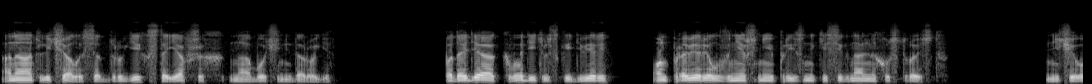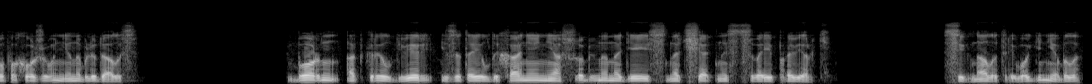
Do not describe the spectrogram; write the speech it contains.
Она отличалась от других, стоявших на обочине дороги. Подойдя к водительской двери, он проверил внешние признаки сигнальных устройств. Ничего похожего не наблюдалось. Борн открыл дверь и затаил дыхание, не особенно надеясь на тщательность своей проверки. Сигнала тревоги не было.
